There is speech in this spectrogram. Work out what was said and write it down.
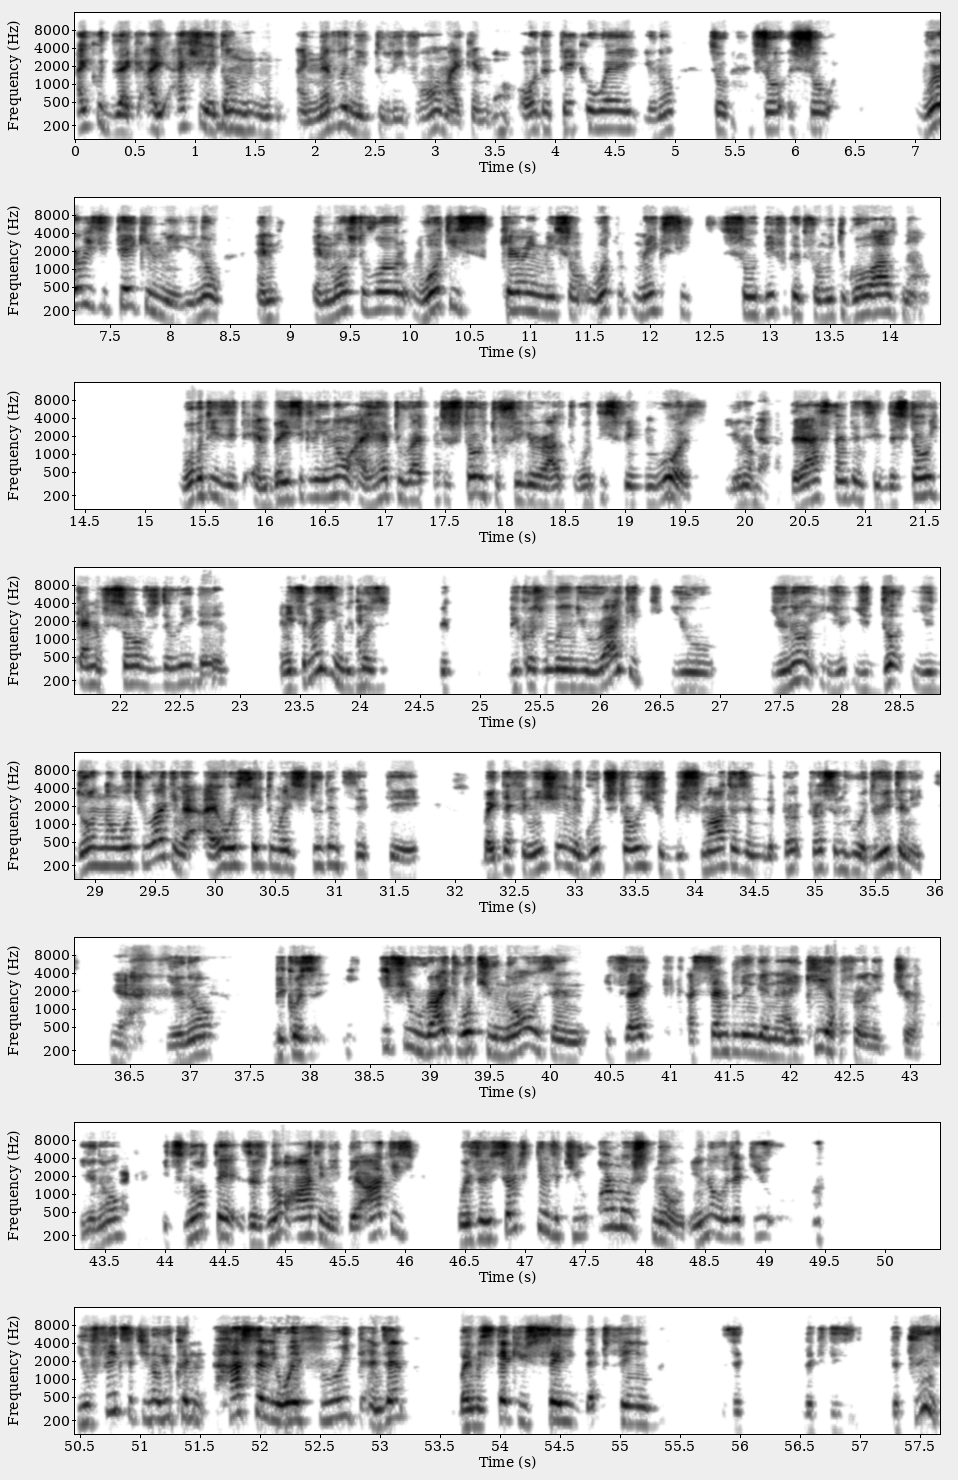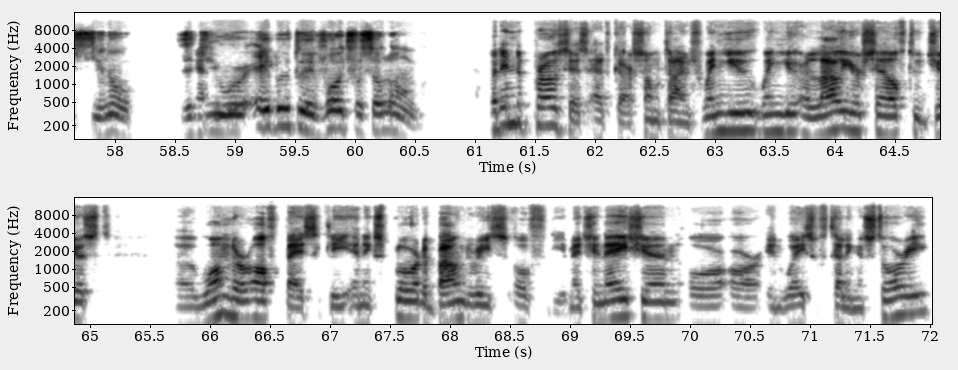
I could like I actually I don't I never need to leave home. I can No. order takeaway, you know. So so so where is it taking me, you know? And and most of all, what is scaring me so what makes it so difficult for me to go out now? What is it? And basically, you know, I had to write a story to figure out what this thing was. You know, Yeah. the last sentence the story kind of solves the riddle. And it's amazing because be- because when you write it, you you know you, you don't you don't know what you're writing. I, I always say to my students that uh, by definition, a good story should be smarter than the per- person who had written it. Yeah. You know, because if you write what you know, then it's like assembling an IKEA furniture. You know, it's not a, there's no art in it. The art is when there is something that you almost know. You know that you you think that you know you can hustle your way through it, and then by mistake you say that thing that that is the truth. You know that Yeah. you were able to avoid for so long. But in the process, Etgar, sometimes when you when you allow yourself to just uh, wander off basically and explore the boundaries of the imagination or or in ways of telling a story,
